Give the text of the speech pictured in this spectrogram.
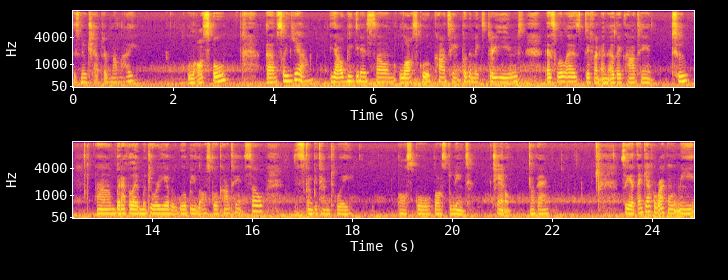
this new chapter of my life, law school. Um, so yeah, y'all be getting some law school content for the next three years as well as different and other content too. Um, but i feel like majority of it will be law school content. So this is going to be turned to a law school law student channel okay? So yeah thank y'all for rocking with me.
